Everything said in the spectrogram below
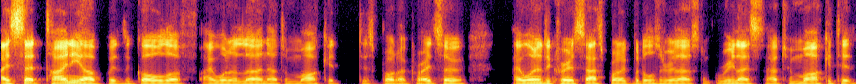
I set Tiny up with the goal of I want to learn how to market this product, right? So I wanted to create a SaaS product, but also realize realize how to market it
